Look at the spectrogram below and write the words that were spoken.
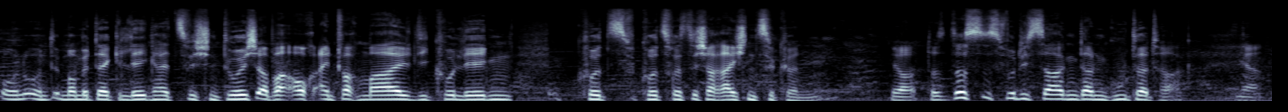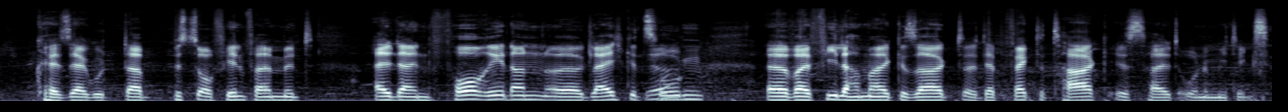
und, und immer mit der Gelegenheit zwischendurch, aber auch einfach mal die Kollegen kurz, kurzfristig erreichen zu können. Ja, das, das ist, würde ich sagen, dann ein guter Tag. Ja. Okay, sehr gut. Da bist du auf jeden Fall mit all deinen Vorredern äh, gleichgezogen. Ja. Äh, weil viele haben halt gesagt, äh, der perfekte Tag ist halt ohne Meetings.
